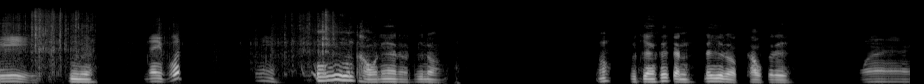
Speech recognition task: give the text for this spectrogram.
นี่แม่ได้เบิดโอ้มันเฒ่าแน่ดอกพี่น้องเอ้าไปแจงใส่กันได้อยู่ดอกเฒ่าก็เลย ว้าย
